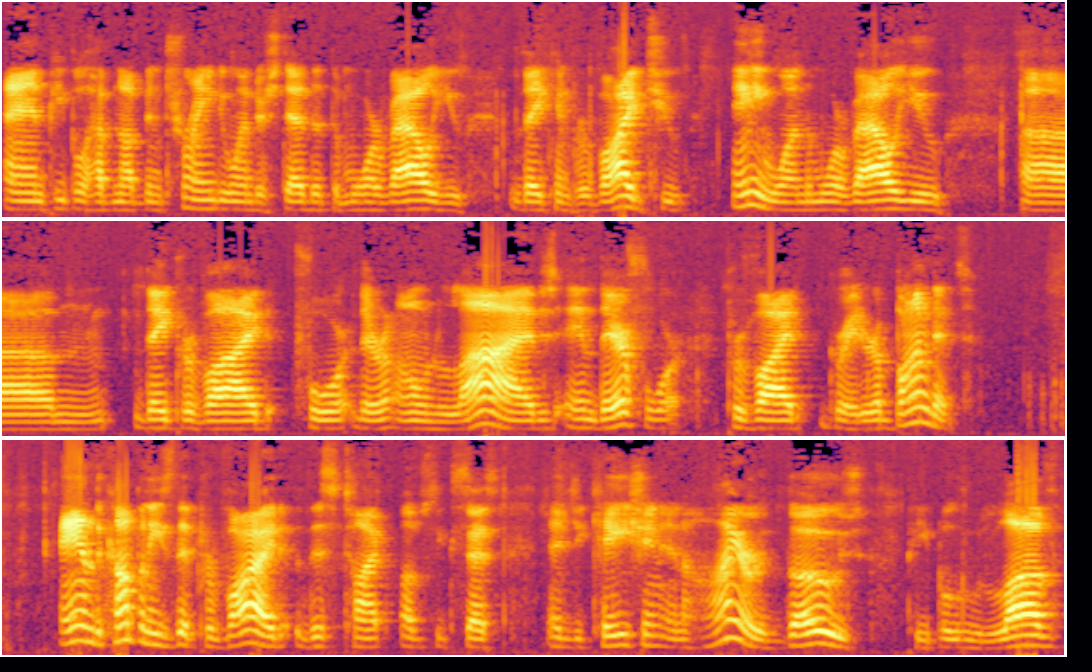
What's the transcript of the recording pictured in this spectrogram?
and people have not been trained to understand that the more value they can provide to anyone, the more value um, they provide for their own lives and therefore provide greater abundance. And the companies that provide this type of success education and hire those people who love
